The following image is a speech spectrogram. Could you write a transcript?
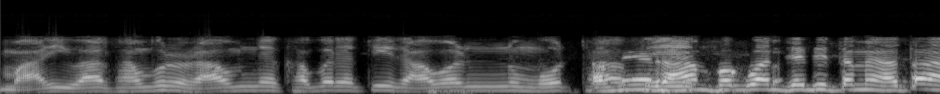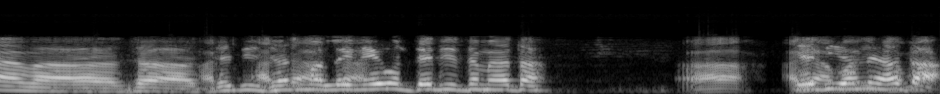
મારી વાત સાંભળો રામ ને ખબર હતી રાવણનું મોત તમે રામ ભગવાન જેથી તમે હતા જેથી જન્મ લઈને આવ્યો તેથી તમે હતા. હા તેથી અમે હતા.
